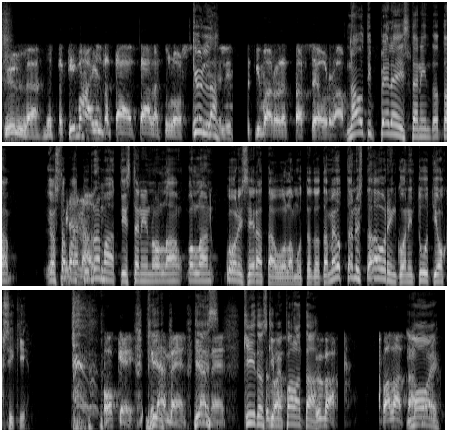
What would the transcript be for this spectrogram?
kyllä. Mutta kiva ilta tää, täällä tulossa. Kyllä. Eli, eli kiva ruveta taas seuraamaan. Nauti peleistä, niin tota, jos tapahtuu dramaattista, niin ollaan, ollaan kuorissa erätauolla, mutta tota, me ottaa nyt sitä aurinkoa, niin tuut joksikin. Okei, okay, minä menen. Yes. Kiitos. Kime, palataan. Hyvä, palataan. Moi. moi.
